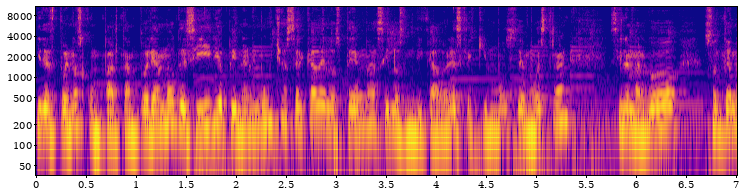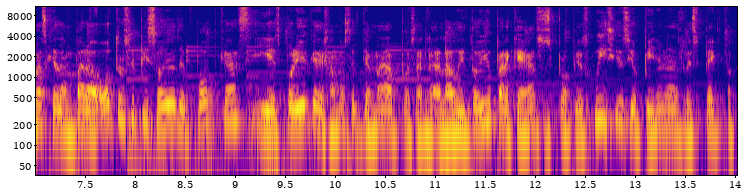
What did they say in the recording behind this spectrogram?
y después nos compartan. Podríamos decir y opinar mucho acerca de los temas y los indicadores que aquí nos demuestran. Sin embargo, son temas que dan para otros episodios de podcast y es por ello que dejamos el tema pues, al, al auditorio para que hagan sus propios juicios y opinen al respecto.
